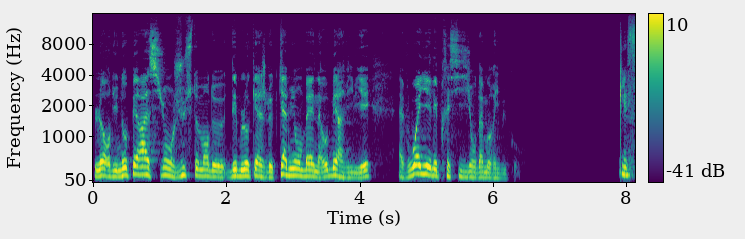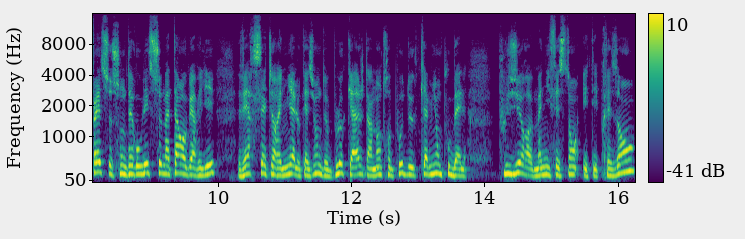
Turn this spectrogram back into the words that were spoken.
lors d'une opération justement de déblocage de camions-bennes à Aubervilliers. Voyez les précisions d'Amory Bucco. Les faits se sont déroulés ce matin à Aubervilliers vers 7h30 à l'occasion de blocage d'un entrepôt de camions poubelles. Plusieurs manifestants étaient présents,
